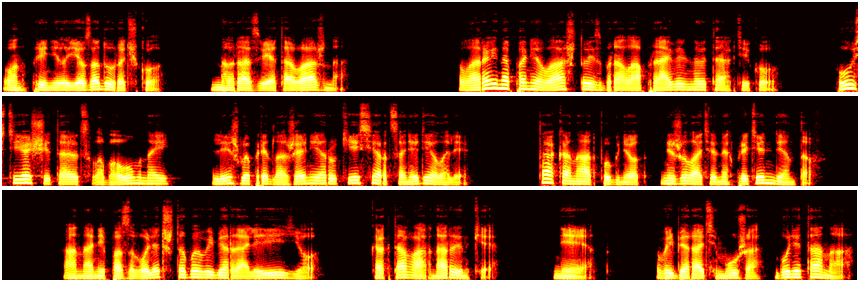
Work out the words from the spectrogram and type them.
он принял ее за дурочку. Но разве это важно? Лорейна поняла, что избрала правильную тактику. Пусть ее считают слабоумной, лишь бы предложение руки и сердца не делали. Так она отпугнет нежелательных претендентов. Она не позволит, чтобы выбирали ее, как товар на рынке. Нет, выбирать мужа будет она.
